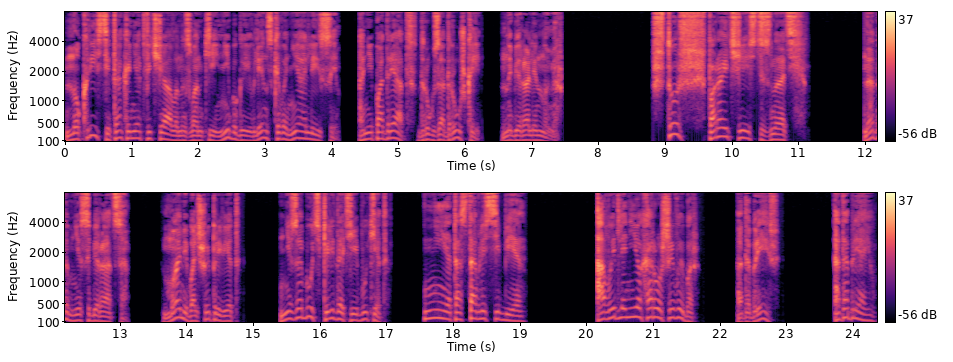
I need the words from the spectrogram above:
Но Кристи так и не отвечала на звонки ни Богоявленского, ни Алисы. Они подряд, друг за дружкой, набирали номер. Что ж, пора и честь знать. Надо мне собираться. Маме большой привет. Не забудь передать ей букет. Нет, оставлю себе. А вы для нее хороший выбор. Одобряешь? Одобряю.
